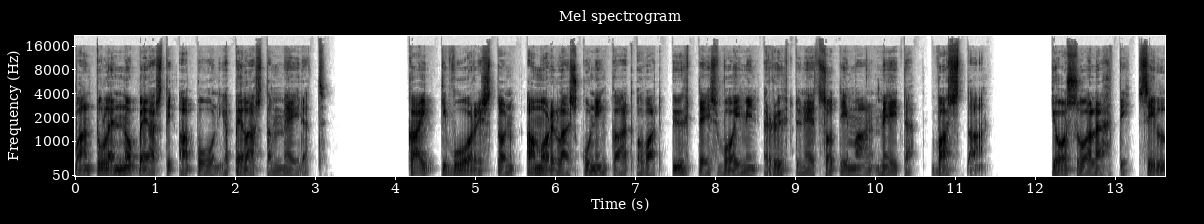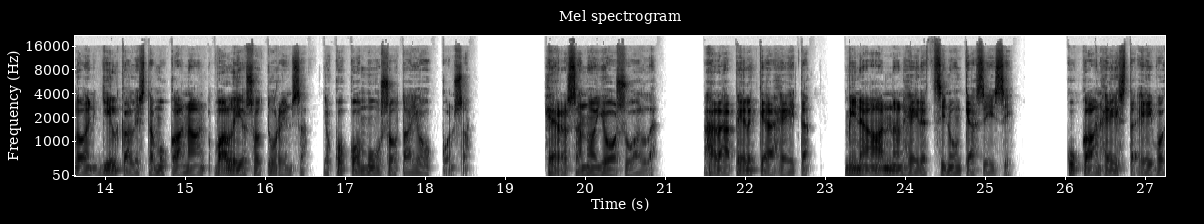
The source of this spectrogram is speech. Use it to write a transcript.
vaan tule nopeasti apuun ja pelasta meidät. Kaikki vuoriston amorilaiskuninkaat ovat yhteisvoimin ryhtyneet sotimaan meitä vastaan. Joosua lähti silloin Gilkalista mukanaan valiosoturinsa ja koko muu sotajoukkonsa. Herra sanoi Joosualle, älä pelkää heitä, minä annan heidät sinun käsisi. Kukaan heistä ei voi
